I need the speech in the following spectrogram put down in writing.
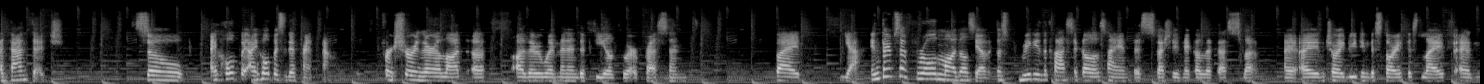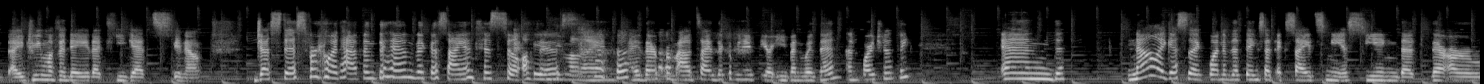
advantage. So I hope I hope it's different now. For sure, there are a lot of other women in the field who are present but yeah, in terms of role models, yeah, it was really the classical scientists, especially Nikola Tesla. I, I enjoyed reading the story of his life, and I dream of the day that he gets, you know, justice for what happened to him because scientists so often yes. be maligned, either from outside the community or even within, unfortunately. And now I guess like one of the things that excites me is seeing that there are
